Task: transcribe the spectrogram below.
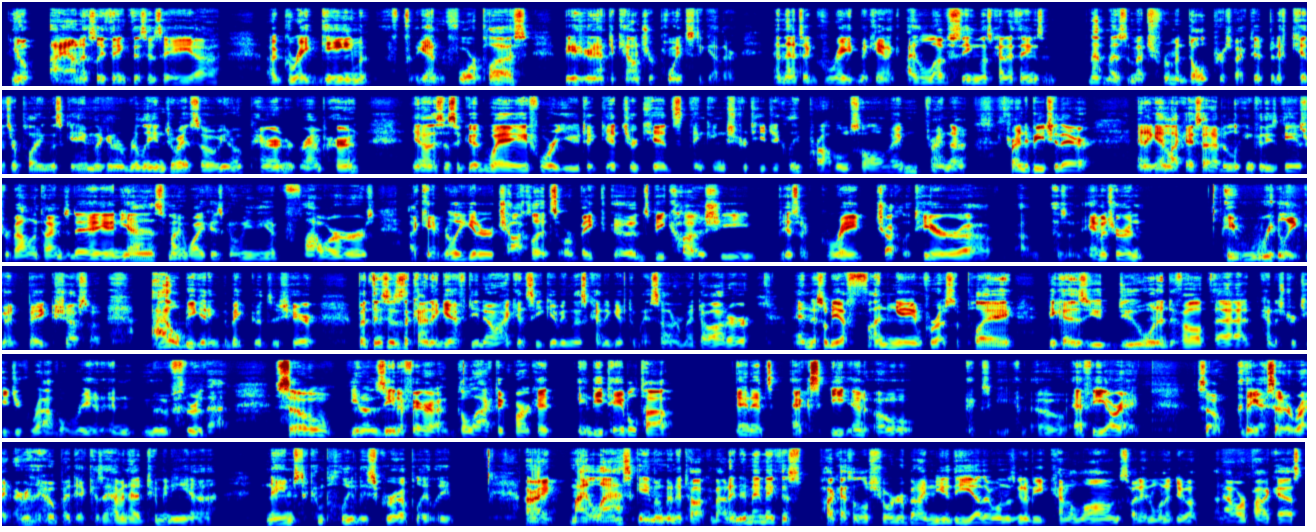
you know, I honestly think this is a uh, a great game. Again, four plus because you're gonna have to count your points together, and that's a great mechanic. I love seeing those kind of things. Not as much from adult perspective, but if kids are playing this game, they're gonna really enjoy it. So you know, parent or grandparent, you know, this is a good way for you to get your kids thinking strategically, problem solving, trying to trying to beat you there. And again, like I said, I've been looking for these games for Valentine's Day. And yes, my wife is going to get flowers. I can't really get her chocolates or baked goods because she is a great chocolatier uh, um, as an amateur and a really good bake chef. So I'll be getting the baked goods this year. But this is the kind of gift, you know, I can see giving this kind of gift to my son or my daughter. And this will be a fun game for us to play because you do want to develop that kind of strategic rivalry and, and move through that. So, you know, Xenofera, Galactic Market, Indie Tabletop, and it's X E N O X E N O F E R A. So I think I said it right. I really hope I did because I haven't had too many uh, names to completely screw up lately. All right, my last game I'm going to talk about, and it may make this podcast a little shorter, but I knew the other one was going to be kind of long, so I didn't want to do a, an hour podcast.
